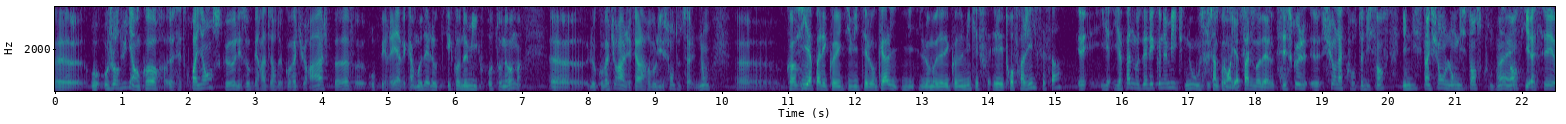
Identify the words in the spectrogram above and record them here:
Aujourd'hui, il y a encore cette croyance que les opérateurs de covoiturage peuvent opérer avec un modèle économique autonome euh, le covoiturage et faire la révolution toute seule. Non. Euh, S'il n'y a pas les collectivités locales, le modèle économique est, trop fragile, c'est ça? Il n'y a, pas de modèle économique. Nous, Tout simplement, il n'y a pas de modèle. C'est ce que euh, sur la courte distance, il y a une distinction longue distance courte distance qui est assez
